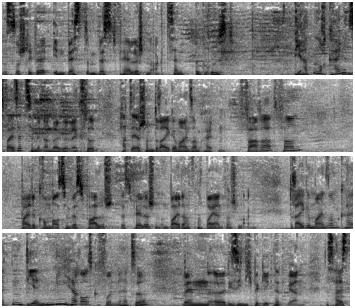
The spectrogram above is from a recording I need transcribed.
das so schrieb er, in bestem westfälischen Akzent begrüßt. Die hatten noch keine zwei Sätze miteinander gewechselt, hatte er schon drei Gemeinsamkeiten. Fahrradfahren, Beide kommen aus dem Westfalisch, Westfälischen und beide hat es nach Bayern verschlagen. Drei Gemeinsamkeiten, die er nie herausgefunden hätte, wenn äh, die sich nicht begegnet wären. Das heißt,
